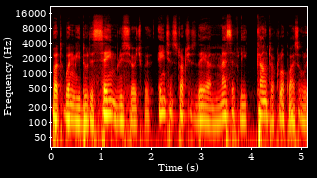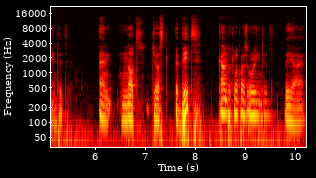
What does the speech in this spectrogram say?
But when we do the same research with ancient structures, they are massively counterclockwise oriented. And not just a bit counterclockwise oriented, they are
